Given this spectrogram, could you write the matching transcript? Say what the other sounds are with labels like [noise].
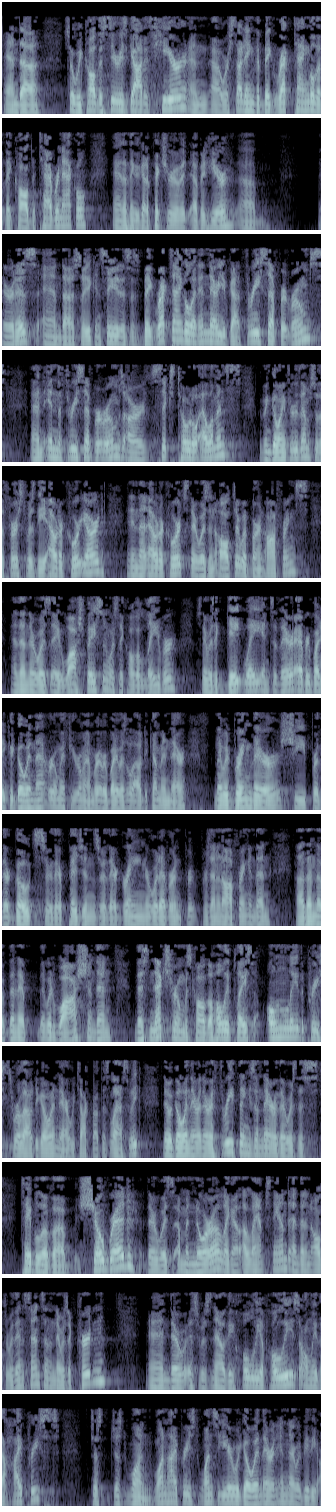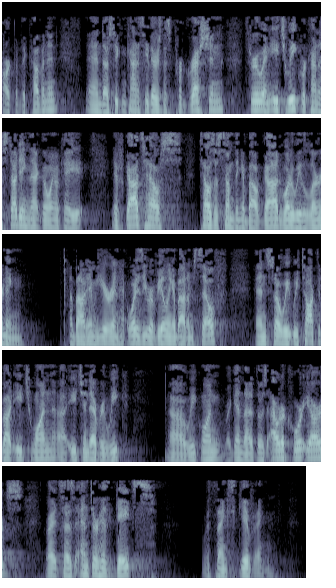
And uh, so we call the series God is Here, and uh, we're studying the big rectangle that they called the tabernacle. And I think we've got a picture of it, of it here. Uh, there it is. And uh, so you can see this is big rectangle, and in there you've got three separate rooms. And in the three separate rooms are six total elements. We've been going through them. So the first was the outer courtyard, and in that outer courts there was an altar with burnt offerings. And then there was a wash basin, which they called a laver. So there was a gateway into there. Everybody could go in that room if you remember. Everybody was allowed to come in there. They would bring their sheep or their goats or their pigeons or their grain or whatever and pre- present an offering. And then, uh, then, the, then they, they would wash. And then this next room was called the holy place. Only the priests were allowed to go in there. We talked about this last week. They would go in there, and there were three things in there. There was this table of uh, showbread. There was a menorah, like a, a lampstand, and then an altar with incense, and then there was a curtain. And there, this was now the holy of holies. Only the high priest, just just one, one high priest once a year would go in there, and in there would be the ark of the covenant. And uh, so you can kind of see there's this progression through, and each week we're kind of studying that, going, okay, if God's house tells us something about God, what are we learning about Him here, and what is He revealing about Himself? And so we, we talked about each one, uh, each and every week. Uh, week one, again, the, those outer courtyards, right? It says, enter his gates with thanksgiving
